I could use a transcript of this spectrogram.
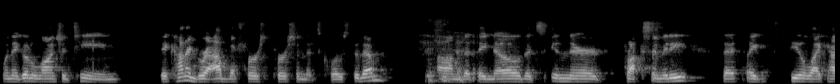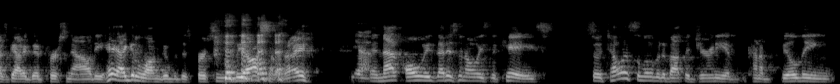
when they go to launch a team, they kind of grab the first person that's close to them, um, that they know that's in their proximity, that like feel like has got a good personality. Hey, I get along good with this person. It'll be awesome, right? Yeah. And that always that isn't always the case. So tell us a little bit about the journey of kind of building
